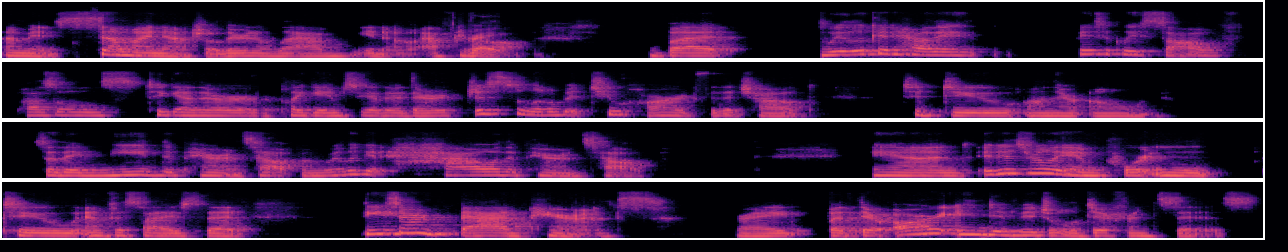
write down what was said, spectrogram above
I mean semi-natural. They're in a lab you know after right. all. But we look at how they basically solve puzzles together play games together. They're just a little bit too hard for the child to do on their own. So they need the parents help. And we look at how the parents help and it is really important to emphasize that these aren't bad parents, right? But there are individual differences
